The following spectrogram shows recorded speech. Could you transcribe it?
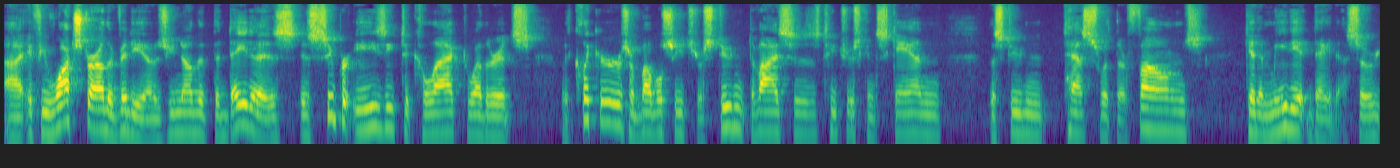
Uh, if you've watched our other videos, you know that the data is, is super easy to collect, whether it's with clickers or bubble sheets or student devices. Teachers can scan the student tests with their phones, get immediate data. So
